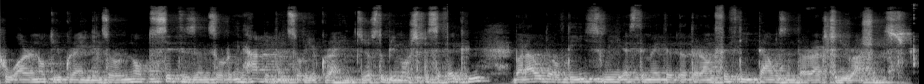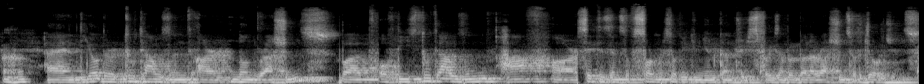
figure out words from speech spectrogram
who are not Ukrainians or not citizens or inhabitants of Ukraine, just to be more specific. Mm-hmm. But out of these, we estimated that around 15,000 are actually Russians. Uh-huh. And the other 2,000 are non Russians. But of these 2,000, half are citizens of former Soviet Union countries, for example, Belarusians or Georgians.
